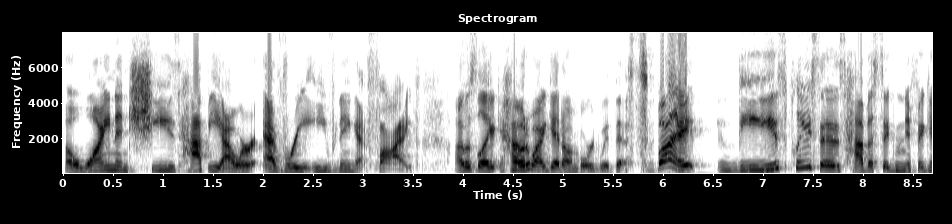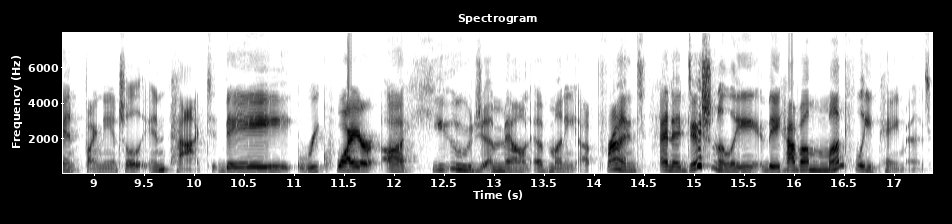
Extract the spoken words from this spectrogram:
a wine and cheese happy hour every evening at five. I was like, how do I get on board with this? But these places have a significant financial impact. They require a huge amount of money up front. And additionally, they have a monthly payment.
